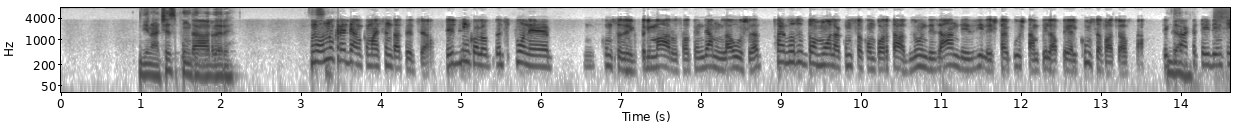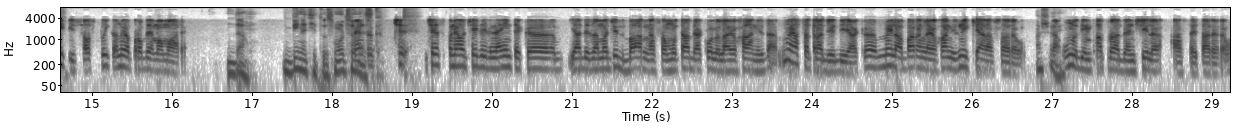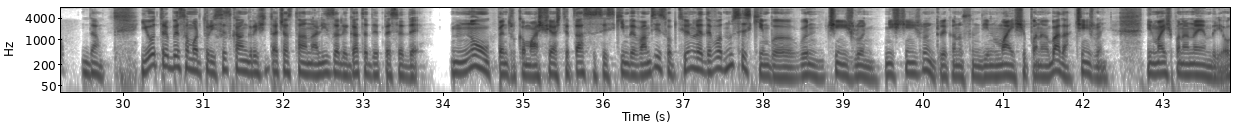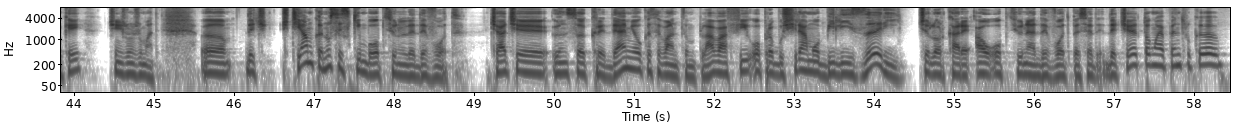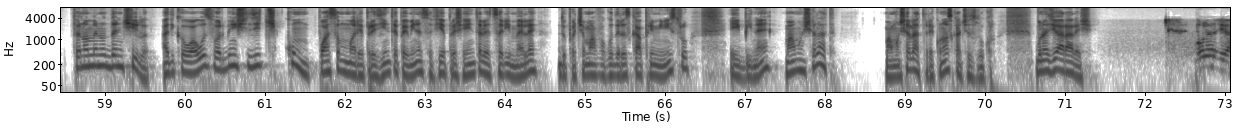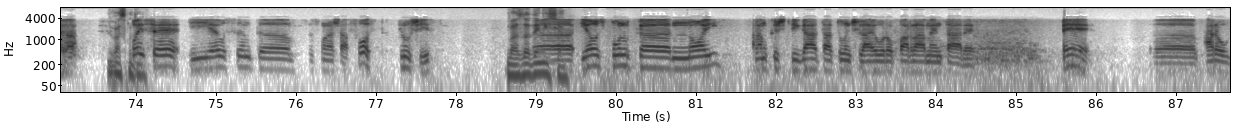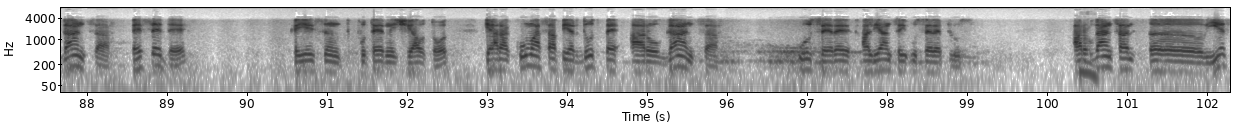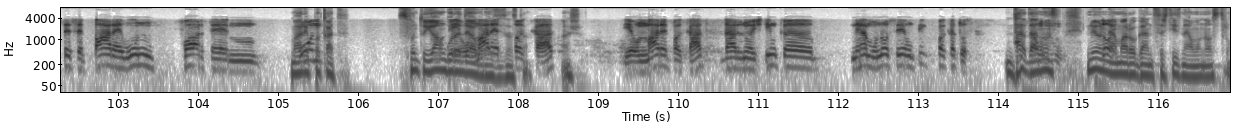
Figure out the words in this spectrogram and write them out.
Din acest punct Dar... de vedere. Nu, nu credeam că mai sunt atâția. Deci, dincolo, îți spune, cum să zic, primarul sau te îndeamnă la ușă, dar ai văzut omul ăla cum s-a comportat luni de ani de zile și ai pus ștampila pe el. Cum să faci asta? Decât da. dacă te identifici sau spui că nu e o problemă mare. Da. Bine, Titus, mulțumesc. Pentru ce, ce spuneau cei de dinainte că i-a dezamăgit Barna, s-a mutat de acolo la Iohannis, dar nu e asta tragedia, că noi la Barna, la Iohannis, nu e chiar așa rău. Așa da, unul din patru adâncilă, asta e tare rău. Da. Eu trebuie să mărturisesc că am greșit această analiză legată de PSD. Nu pentru că m-aș fi așteptat să se schimbe, v-am zis, opțiunile de vot nu se schimbă în 5 luni, nici 5 luni, cred că nu sunt din mai și până, ba da, 5 luni, din mai și până noiembrie, ok? 5 luni jumate. Uh, deci știam că nu se schimbă opțiunile de vot. Ceea ce însă credeam eu că se va întâmpla va fi o prăbușire a mobilizării celor care au opțiunea de vot PSD. De ce? Tocmai pentru că fenomenul dăncilă. Adică o auzi vorbind și zici, cum poate să mă reprezinte pe mine să fie președintele țării mele după ce m-a făcut de râs ca prim-ministru? Ei bine, m-am înșelat. M-am înșelat, recunosc acest lucru. Bună ziua, Rareș! Bună ziua! Păi se, eu sunt, uh, să spun așa, fost plușist. V-ați dat demisia. Uh, eu spun că noi am câștigat atunci la europarlamentare pe uh, aroganța PSD, că ei sunt puternici și au tot, iar acum s-a pierdut pe aroganța USR, alianței USR+. Aroganța uh, este, se pare, un foarte... Mare bun, păcat. Sfântul Ioan Gură de Aur mare a zis asta. păcat, Așa. E un mare păcat, dar noi știm că neamul nostru e un pic păcătos. Da, Asta dar nu, nu e un neam arogant, să știți, neamul nostru.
